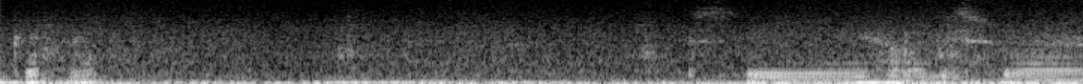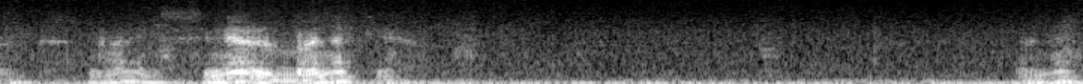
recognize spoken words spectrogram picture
Okay nice see how this works nice. Ini ada banyak ya? Banyak.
